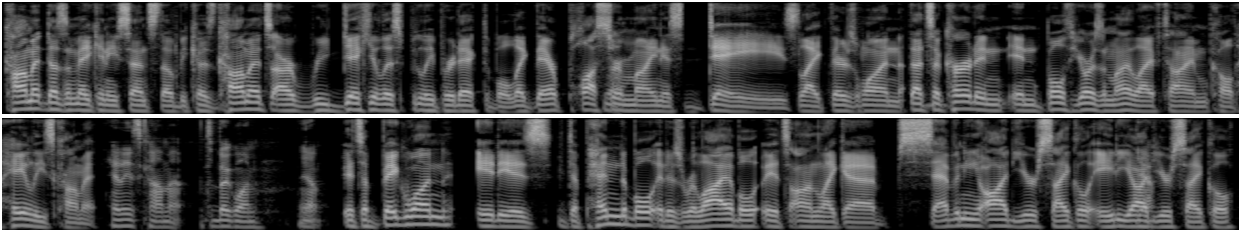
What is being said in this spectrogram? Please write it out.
comet doesn't make any sense though because comets are ridiculously predictable. Like they're plus Yeah. or minus days. Like there's one that's occurred in in both yours and my lifetime called Halley's comet. Halley's comet. It's a big one. Yep. It's a big one. It is dependable. It is reliable. It's on like a 70 odd year cycle, 80 odd Yeah. year cycle.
